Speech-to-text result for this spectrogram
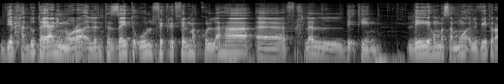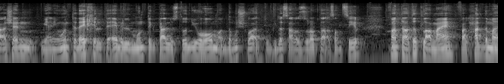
دي الحدوتة يعني من وراء اللي أنت إزاي تقول فكرة فيلمك كلها آه، في خلال دقيقتين. ليه هم سموها elevator عشان يعني وأنت داخل تقابل المنتج بتاع الاستوديو وهو ما قداموش وقت وبيدوس على الزرار بتاع الأسانسير فأنت هتطلع معاه. فلحد ما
